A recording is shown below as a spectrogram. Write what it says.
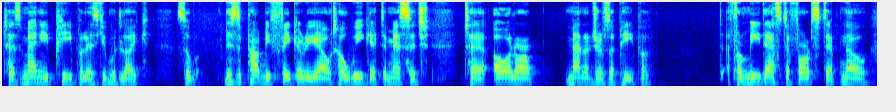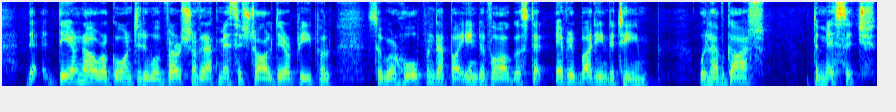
to as many people as you would like. So this is probably figuring out how we get the message to all our managers of people. For me, that's the first step now. They are now are going to do a version of that message to all their people. So we're hoping that by end of August that everybody in the team will have got the message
